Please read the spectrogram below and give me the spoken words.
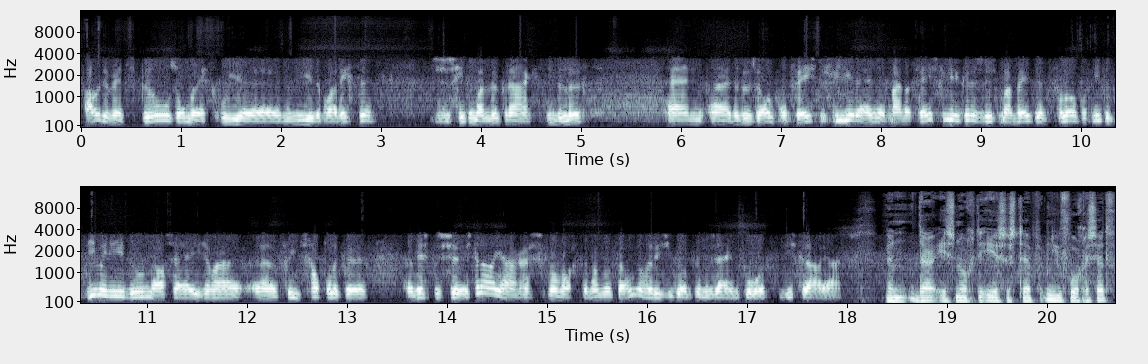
Ouderwets spul, zonder echt goede manieren van richten. Dus ze schieten maar lukraak in de lucht. En uh, dat doen ze ook om feest te vieren. En, maar dat feest vieren kunnen ze dus maar beter voorlopig niet op die manier doen als zij zeg maar, uh, vriendschappelijke westerse straaljagers verwachten. Want dat zou ook nog een risico kunnen zijn voor die straaljagers. En daar is nog de eerste stap nieuw voor gezet.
